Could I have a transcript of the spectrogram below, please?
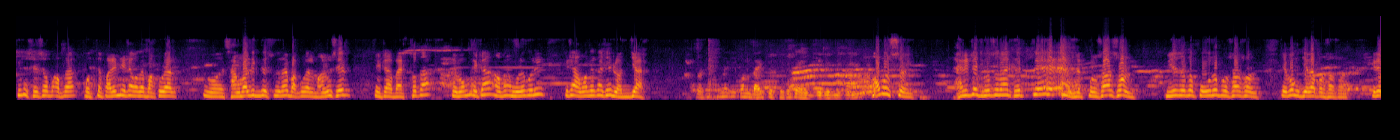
কিন্তু সেসব আমরা করতে পারিনি। এটা আমাদের বাঁকুড়ার সাংবাদিকদের শুধু নয় বাঁকুড়ার মানুষের এটা ব্যর্থতা এবং এটা আমরা মনে করি এটা আমাদের কাছে লজ্জার। অবশ্যই। হেরিটেজ ঘোষণার ক্ষেত্রে প্রশাসন বিশেষত পৌর প্রশাসন এবং জেলা প্রশাসন এটা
